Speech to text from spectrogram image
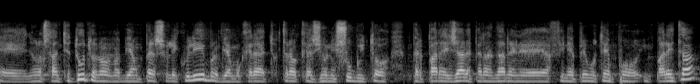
Eh, nonostante tutto non abbiamo perso l'equilibrio, abbiamo creato tre occasioni subito per pareggiare, per andare a fine primo tempo in parità,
